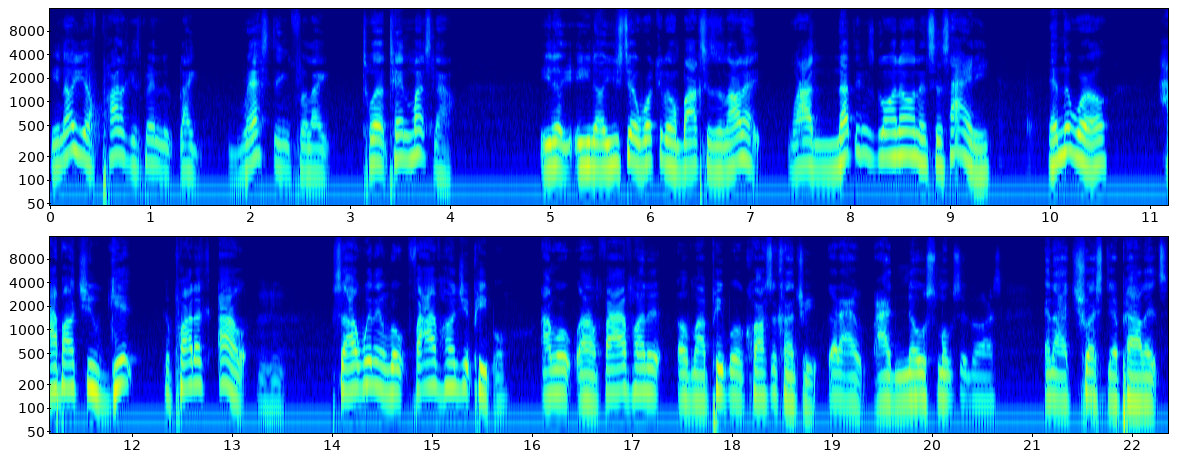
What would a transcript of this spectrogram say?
you know your product has been like resting for like 12, 10 months now. You know, you know, you still working on boxes and all that. While nothing's going on in society, in the world, how about you get the product out? Mhm. So I went and wrote 500 people. I wrote um, 500 of my people across the country that I, I know smoke cigars and I trust their palates.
